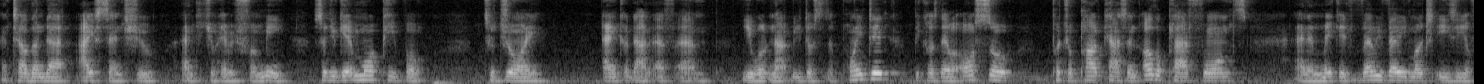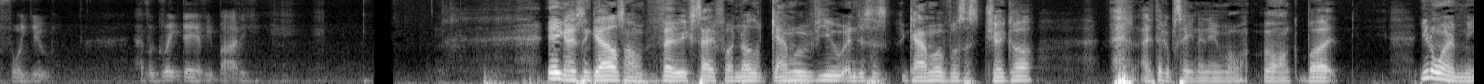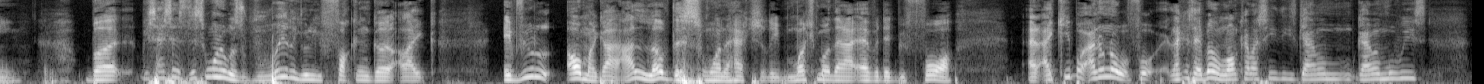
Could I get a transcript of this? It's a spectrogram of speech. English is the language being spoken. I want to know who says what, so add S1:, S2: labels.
S1: and tell them that I sent you and that you hear it from me. So you get more people to join Anchor.fm. You will not be disappointed because they will also put your podcast in other platforms and then make it very, very much easier for you. Have a great day, everybody.
S2: Hey guys and gals, I'm very excited for another Gamma review, and this is Gamma versus Jigga. I think I'm saying the name wrong, but you know what I mean. But besides this, this one was really, really fucking good. Like, if you, oh my god, I love this one actually much more than I ever did before. And I keep, I don't know, for like I said, it's been a long time I see these Gamma Gamma movies.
